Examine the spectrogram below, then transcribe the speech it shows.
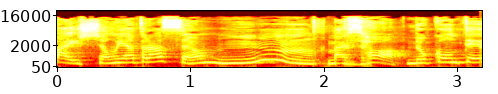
paixão e atração. Hum, mas ó, no contexto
